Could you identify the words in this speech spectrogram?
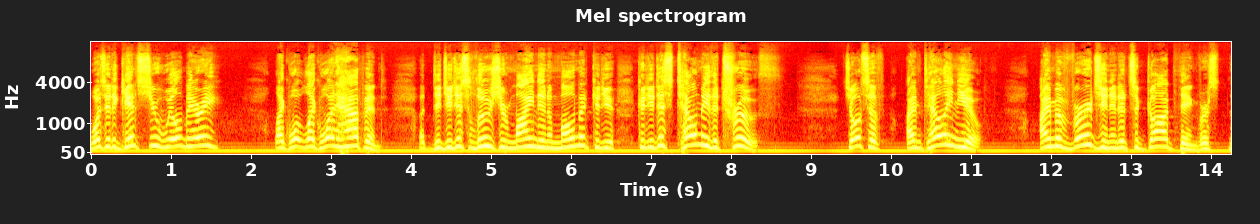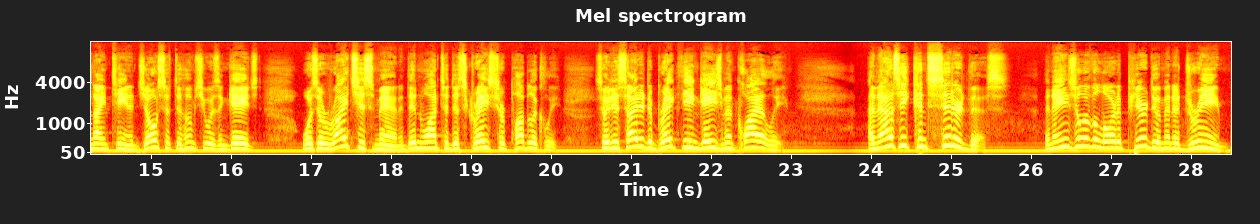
was it against your will, Mary? Like what like what happened? Uh, did you just lose your mind in a moment? Could you could you just tell me the truth? Joseph, I'm telling you, I'm a virgin and it's a God thing. Verse 19. And Joseph, to whom she was engaged, was a righteous man and didn't want to disgrace her publicly. So he decided to break the engagement quietly. And as he considered this, an angel of the Lord appeared to him in a dream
